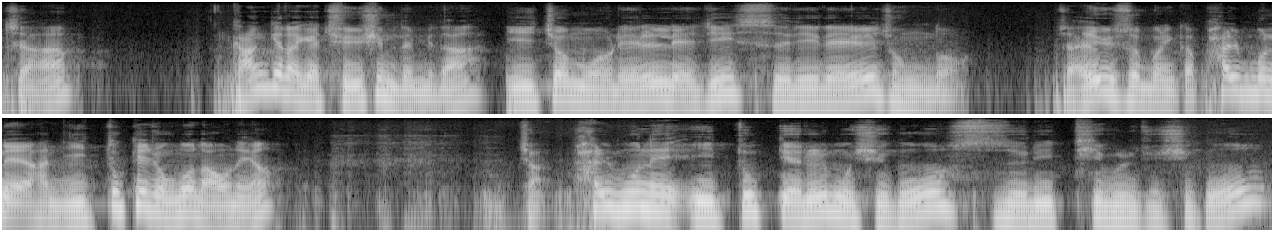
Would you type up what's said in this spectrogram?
자, 간결하게 치우시면 됩니다. 2.5레일 내지 3레일 정도. 자, 여기서 보니까 8분의 한 2 두께 정도 나오네요. 자, 8분의 2 두께를 보시고 3팁을 주시고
